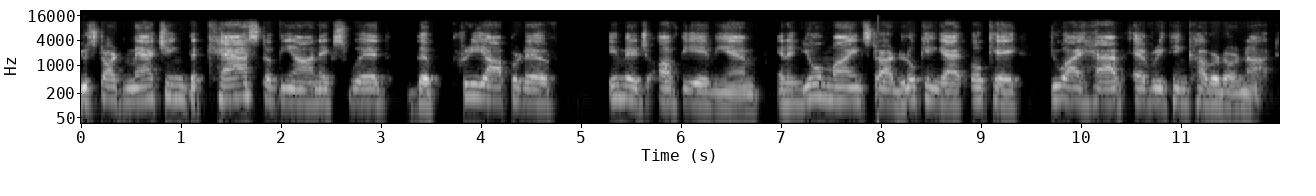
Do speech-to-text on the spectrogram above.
you start matching the cast of the onyx with the preoperative image of the AVM. And in your mind, start looking at okay, do I have everything covered or not?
